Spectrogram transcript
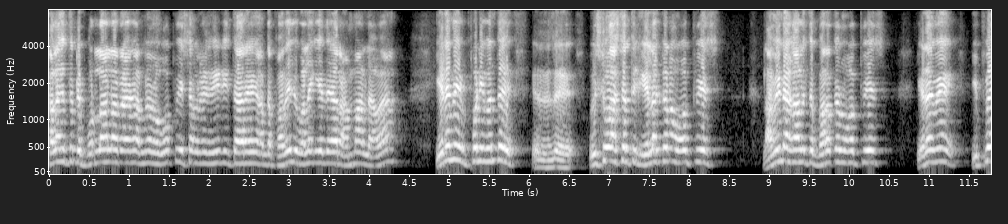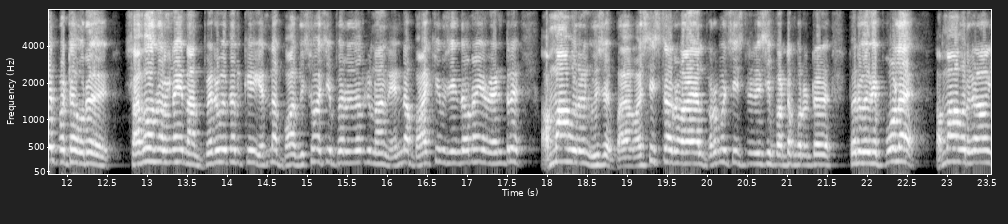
கழகத்தினுடைய பொருளாளராக அண்ணன் ஓபிஎஸ் அவர்கள் நீடித்தாரே அந்த பதவி வழங்கியது யார்? அம்மா இல்லவா எனவே இப்படி வந்து இது விசுவாசத்துக்கு இலக்கணம் ஓபிஎஸ் நவீன காலத்து பரதன் ஓபிஎஸ் எனவே இப்பேற்பட்ட ஒரு சகோதரனை நான் பெறுவதற்கு என்ன பா- விசுவாசி பெறுவதற்கு நான் என்ன பாக்கியம் செய்தவனோ என்று அம்மா விச- வசிஷ்டர் வாயால் பிரம்மசிஷ்டரிஷி பட்டம் பொருட்டு பெறுவதைப் போல அம்மா அவர்களால்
